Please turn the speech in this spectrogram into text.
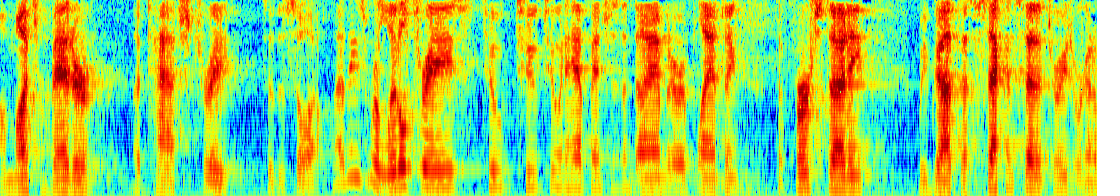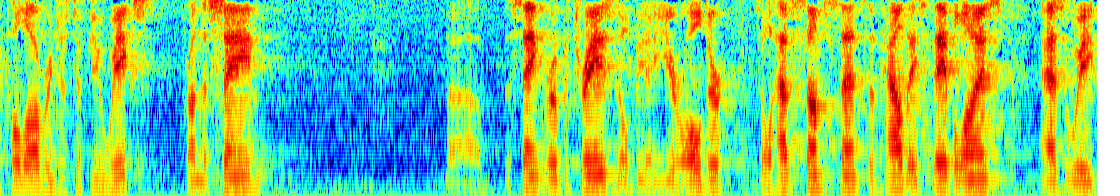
a much better attached tree to the soil. Now, these were little trees, two, two, two and a half inches in diameter of planting. The first study, we've got the second set of trees we're going to pull over in just a few weeks from the same, uh, the same group of trees. They'll be a year older, so we'll have some sense of how they stabilize as we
